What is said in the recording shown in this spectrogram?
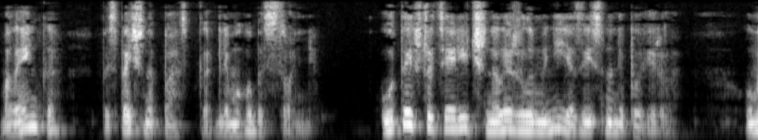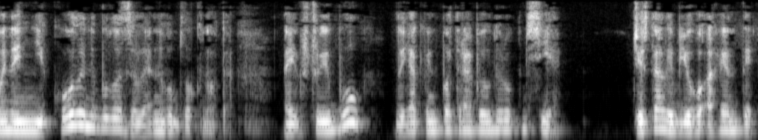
маленька, безпечна пастка для мого безсоння. У те, що ця річ належала мені, я, звісно, не повірила. У мене ніколи не було зеленого блокнота, а якщо і був, то як він потрапив до рук мсьє? Чи стали б його агенти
